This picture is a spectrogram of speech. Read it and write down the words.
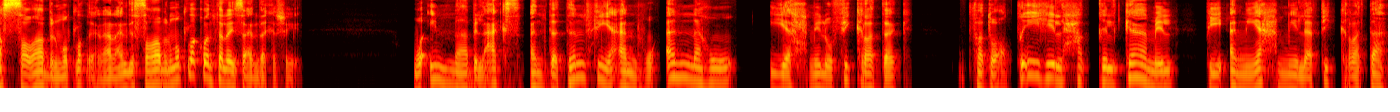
الصواب المطلق يعني أنا عندي الصواب المطلق وأنت ليس عندك شيء. وإما بالعكس أنت تنفي عنه أنه يحمل فكرتك فتعطيه الحق الكامل في أن يحمل فكرته.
